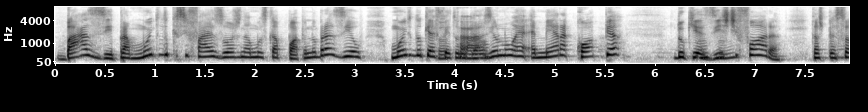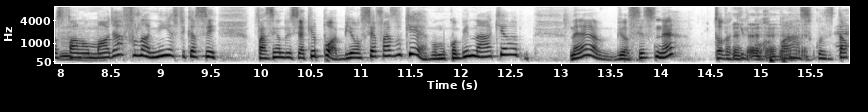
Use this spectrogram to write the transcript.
base para muito do que se faz hoje na música pop no Brasil. Muito do que é feito no Total. Brasil não é, é mera cópia do que existe fora. Então as pessoas falam mal de, ah, fulaninha fica se fazendo isso e aquilo. Pô, a Beyoncé faz o quê? Vamos combinar que ela, né, Beyoncé, né? Todo aquele corpaço, coisa e tal.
